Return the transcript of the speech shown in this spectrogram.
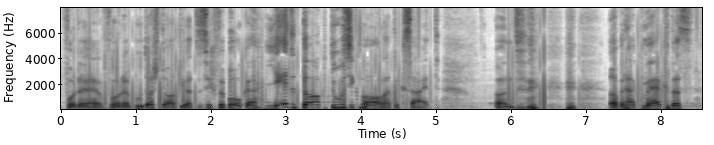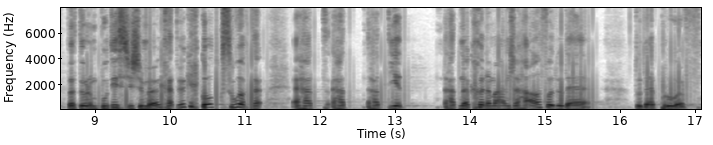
vor der, vor der Buddha-Statue hat er sich verbogen. Jeden Tag, tausendmal, hat er gesagt. Und, aber er hat gemerkt, dass, dass durch einen buddhistischen Mönch hat wirklich Gott gesucht. Er hat, hat, hat, die, hat nicht Menschen helfen durch diesen, durch diesen Beruf.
